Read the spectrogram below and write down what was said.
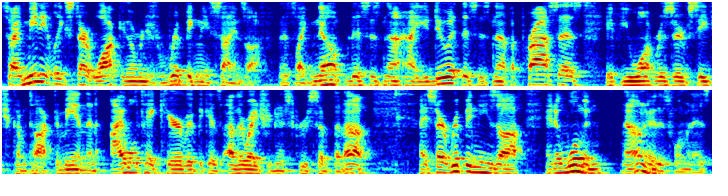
So I immediately start walking over and just ripping these signs off. It's like, no, this is not how you do it. This is not the process. If you want reserved seats, you come talk to me and then I will take care of it because otherwise you're going to screw something up. I start ripping these off, and a woman, I don't know who this woman is,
